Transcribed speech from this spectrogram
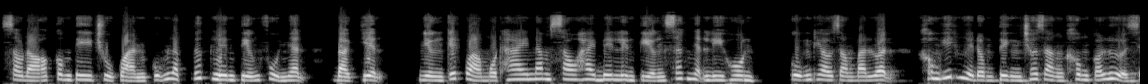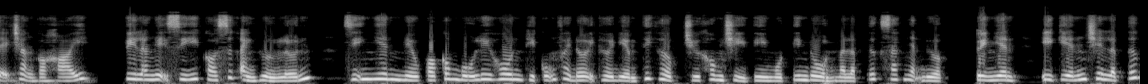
sau đó công ty chủ quản cũng lập tức lên tiếng phủ nhận, đòi kiện. Nhưng kết quả một hai năm sau hai bên lên tiếng xác nhận ly hôn. Cũng theo dòng bàn luận, không ít người đồng tình cho rằng không có lửa sẽ chẳng có khói. Vì là nghệ sĩ có sức ảnh hưởng lớn, dĩ nhiên nếu có công bố ly hôn thì cũng phải đợi thời điểm thích hợp chứ không chỉ vì một tin đồn mà lập tức xác nhận được. Tuy nhiên, ý kiến trên lập tức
